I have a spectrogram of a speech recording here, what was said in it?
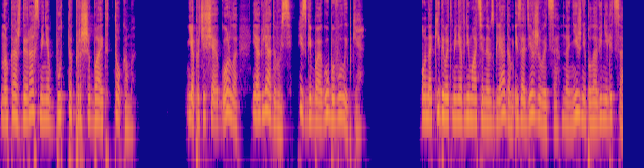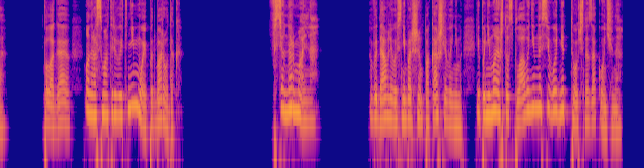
но каждый раз меня будто прошибает током. Я прочищаю горло и оглядываюсь, изгибая губы в улыбке. Он окидывает меня внимательным взглядом и задерживается на нижней половине лица. Полагаю, он рассматривает не мой подбородок. Все нормально. Выдавливаю с небольшим покашливанием и понимаю, что с плаванием на сегодня точно закончено.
